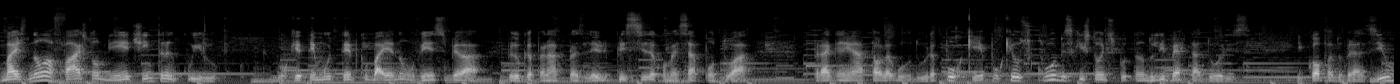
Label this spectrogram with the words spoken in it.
mas não afasta um ambiente intranquilo, porque tem muito tempo que o Bahia não vence pela, pelo Campeonato Brasileiro e precisa começar a pontuar para ganhar a tal da gordura. Por quê? Porque os clubes que estão disputando Libertadores e Copa do Brasil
